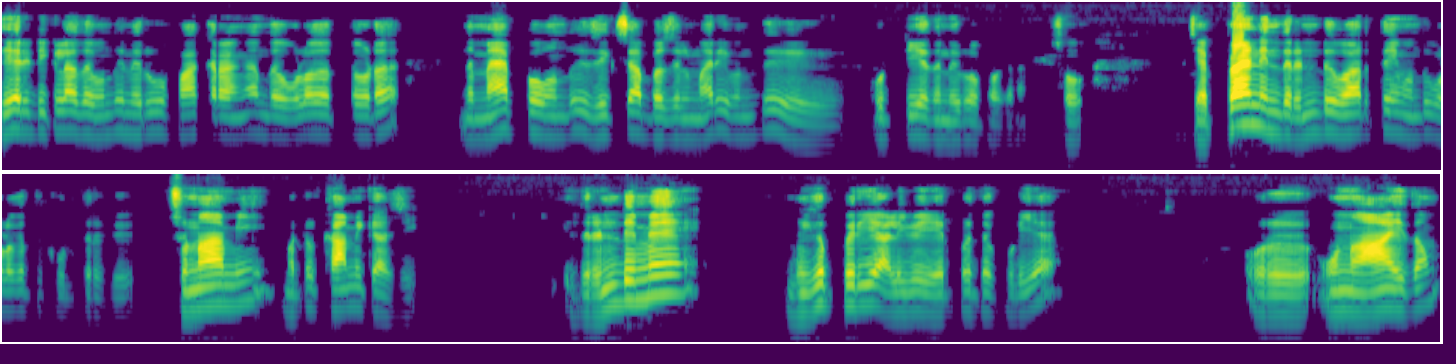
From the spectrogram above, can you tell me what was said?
தியரிட்டிக்கலாக அதை வந்து நிறுவ பார்க்குறாங்க அந்த உலகத்தோட இந்த மேப்பை வந்து ஜிக்ஸா பசில் மாதிரி வந்து ஒட்டி அதை நிறுவ பார்க்குறாங்க ஸோ ஜப்பான் இந்த ரெண்டு வார்த்தையும் வந்து உலகத்துக்கு கொடுத்துருக்கு. சுனாமி மற்றும் காமிகாசி இது ரெண்டுமே மிகப்பெரிய அழிவை ஏற்படுத்தக்கூடிய ஒரு ஒன்று ஆயுதம்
